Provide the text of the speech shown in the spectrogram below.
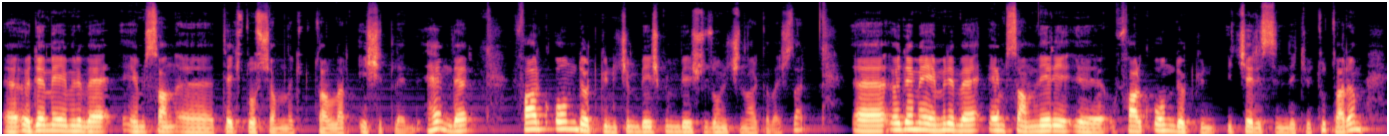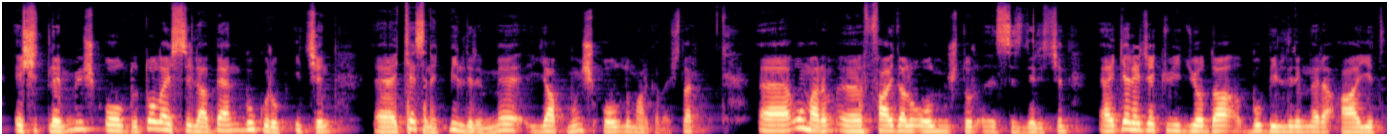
ödeme emri ve emsan tekst dosyamdaki tutarlar eşitlendi. Hem de fark 14 gün için 5510 için arkadaşlar. Ödeme emri ve emsan veri fark 14 gün içerisindeki tutarım eşitlenmiş oldu. Dolayısıyla ben bu grup için e, kesenek bildirimimi yapmış oldum arkadaşlar. E, umarım e, faydalı olmuştur e, sizler için. E, gelecek videoda bu bildirimlere ait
